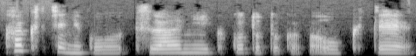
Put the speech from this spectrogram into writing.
各地にこうツアーに行くこととかが多くて、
